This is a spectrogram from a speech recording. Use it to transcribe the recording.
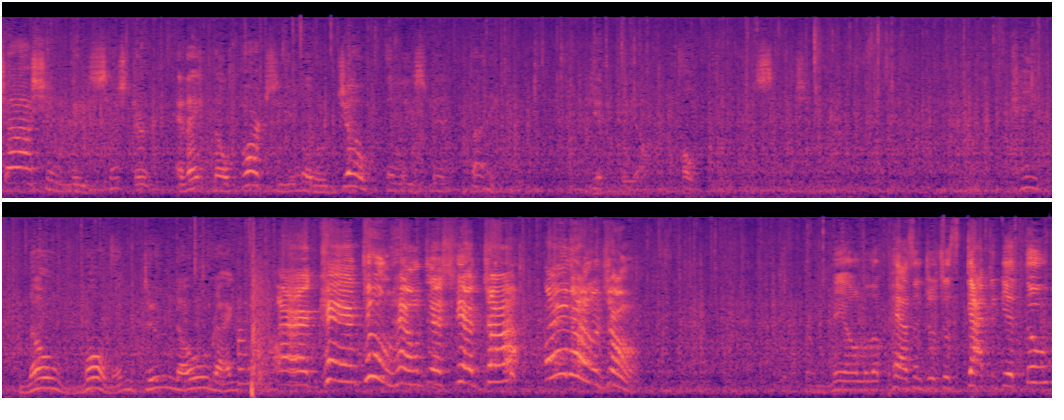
joshing me, sister. And ain't no parts of your little joke the least bit funny. Get me a hope Can't no woman do no rag. I uh, can too, hell, this here job ain't other job. The mail of the passengers just got to get through.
